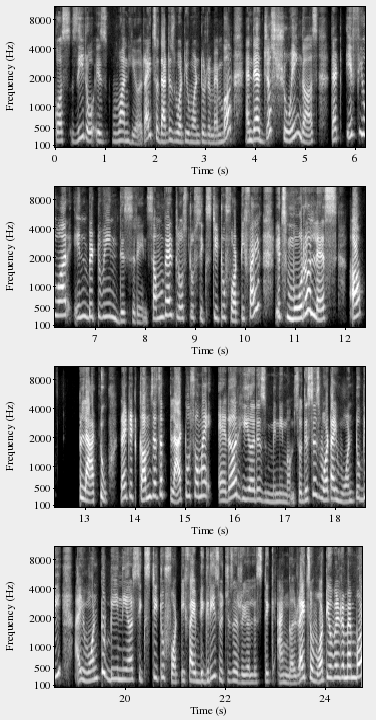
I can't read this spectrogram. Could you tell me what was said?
cos 0 is 1 here, right? So that is what you want to remember. And they're just showing us that if you are in between this range, somewhere close to 60 to 45, it's more or less a plateau, right? It comes as a plateau. So my error here is minimum. So this is what I want to be. I want to be near 60 to 45 degrees, which is a realistic angle, right? So what you will remember,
